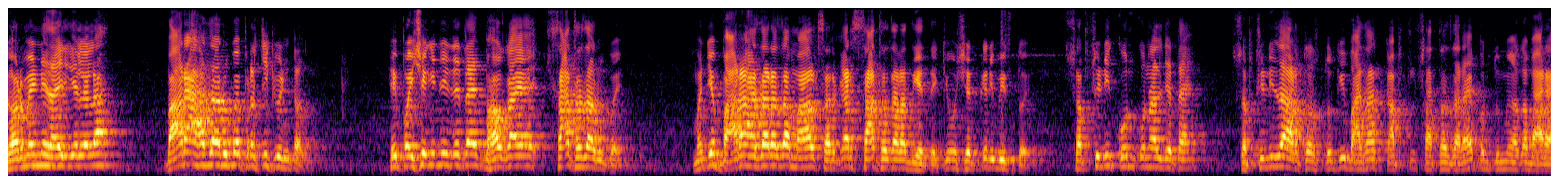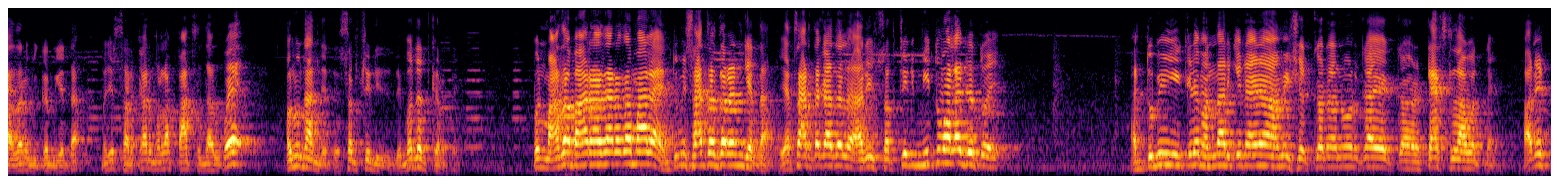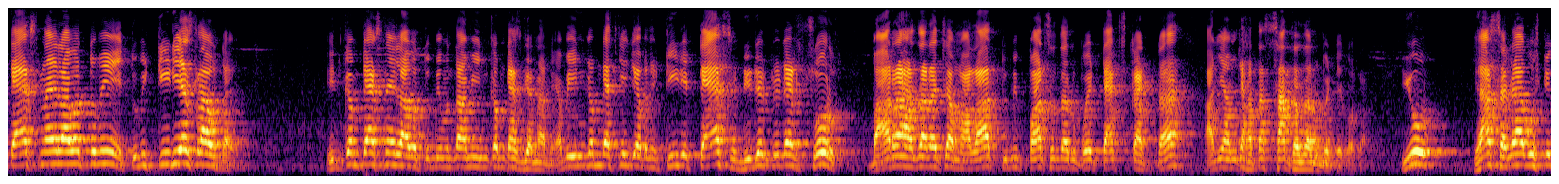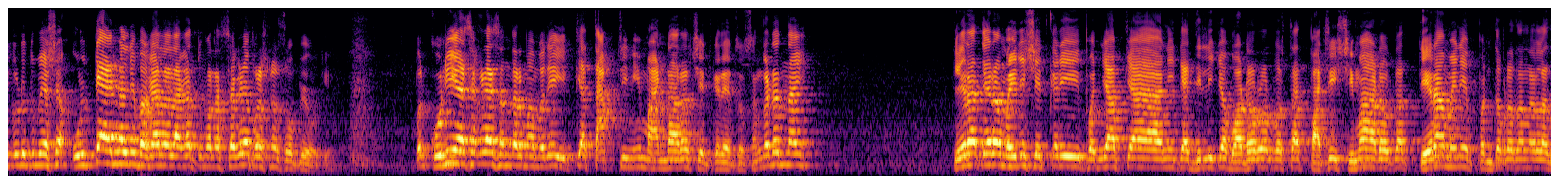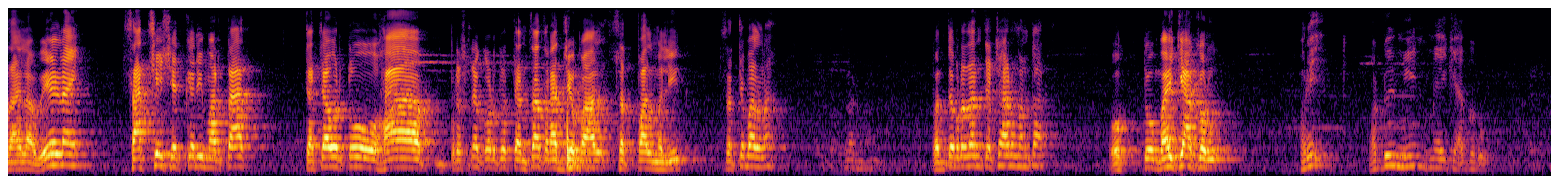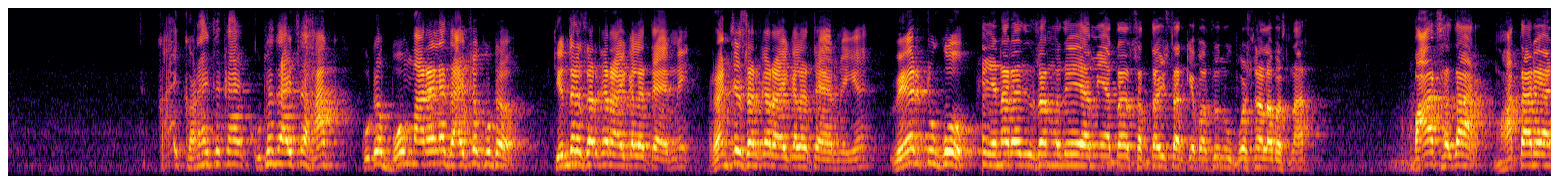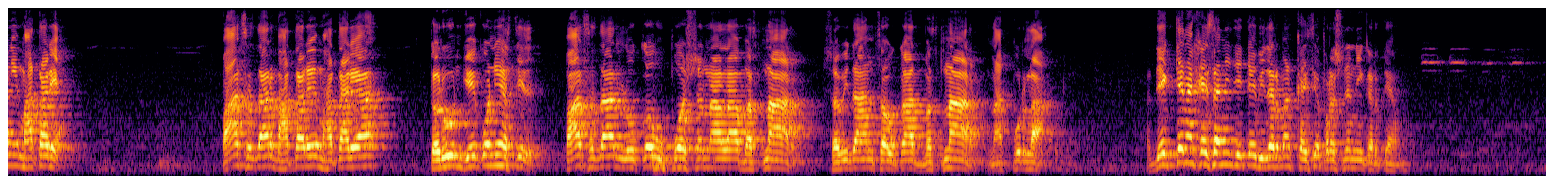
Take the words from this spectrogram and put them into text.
गव्हर्नमेंटने जाहीर केलेला बारा हजार रुपये प्रति क्विंटल. हे पैसे किती देत आहेत? भाव काय आहे? सात हजार रुपये. म्हणजे बारा हजाराचा माल सरकार सात हजारात घेते किंवा शेतकरी विकतोय. सबसिडी कोण कोणाला देत आहे? सबसिडीचा अर्थ असतो की माझा कापूस सात हजार आहे पण तुम्ही आता बारा हजार विकत घेता. म्हणजे सरकार मला पाच हजार रुपये अनुदान देते सबसिडी देते मदत करते. पण माझा बारा हजाराचा माल आहे तुम्ही सात हजारांनी घेता. याचा अर्थ काय झाला? अरे सबसिडी मी तुम्हाला देतोय. आणि तुम्ही इकडे म्हणणार की नाही आम्ही शेतकऱ्यांवर काय टॅक्स लावत नाही. अरे टॅक्स नाही लावत तुम्ही. तुम्ही टी डी एस लावताय. इन्कम टॅक्स नाही लावत तुम्ही. म्हणता आम्ही इन्कम टॅक्स घेणार नाही. आम्ही इन्कम टॅक्स किती T T tax deducted at source बारा हजाराच्या मालात तुम्ही पाच हजार रुपये टॅक्स काढता आणि आमच्या हातात सात हजार रुपये टेकवता. यू ह्या सगळ्या गोष्टीकडे तुम्ही अशा उलट्या अँगलने बघायला लागा तुम्हाला सगळे प्रश्न सोपे होतील. पण कोणी या सगळ्या संदर्भामध्ये इतक्या ताकदीने मांडणारं शेतकऱ्याचं संघटन नाही. तेरा तेरा महिने शेतकरी पंजाबच्या आणि त्या दिल्लीच्या बॉर्डरवर बसतात पाचही सीमा अडवतात तेरा महिने पंतप्रधानाला जायला वेळ नाही. सातशे शेतकरी मरतात. त्याच्यावर तो हा प्रश्न करतो त्यांचाच राज्यपाल सतपाल मलिक. सत्यपाल ना? पंतप्रधान त्याच्यावर म्हणतात ओ तो मैं क्या करू? अरे व्हॉट डू यू मीन मैं क्या करू? काय करायचं काय? कुठं जायचं? हाक कुठं बोंब मारायला जायचं कुठं? केंद्र सरकार ऐकायला तयार नाही राज्य सरकार ऐकायला तयार नाही आहे वेअर टू गो येणाऱ्या दिवसांमध्ये आम्ही आता सत्तावीस तारखेपासून उपोषणाला बसणार. पाच हजार म्हातारे आणि म्हाताऱ्या. पाच हजार म्हातारे म्हाताऱ्या तरुण जे कोणी असतील पाच हजार लोक उपोषणाला बसणार संविधान चौकात बसणार नागपूरला. देखते ना कैसा नाही देते विदर्भात कैसे प्रश्न नाही करते हम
